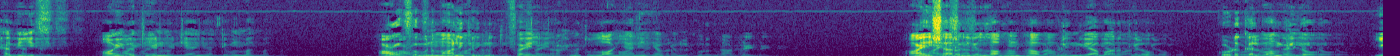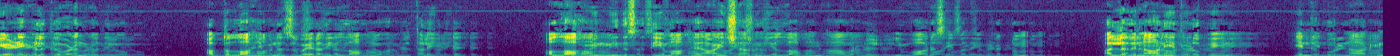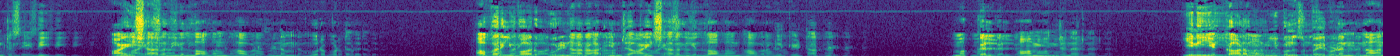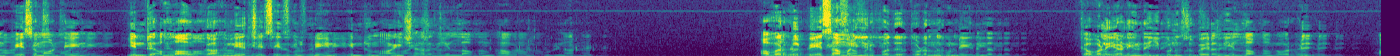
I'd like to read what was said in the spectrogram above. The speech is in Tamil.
ஹதீஸ் ஆயிரத்தி எண்ணூத்தி ஐம்பத்தி ஒன்பது. அவுஃபுன் மாலிக் துஃபைல் ரஹமத்துல்லாஹி அலிஹி அவர்கள் கூறுகிறார்கள் ஆயிஷா ரதி முன்ஹா அவர்களின் வியாபாரத்திலோ கொடுக்கல் வாங்கலிலோ ஏழைகளுக்கு வழங்குவதிலோ அப்துல்லாஹிபின் ஜுபைர் அலி அல்லாஹும் அவர்கள் தலையிட்டு அல்லாஹுவின் மீது சத்தியமாக ஆயிஷா ரதி அல்லாஹ் அவர்கள் இவ்வாறு செய்வதை விடட்டும் அல்லது நானே தடுப்பேன் என்று கூறினார் என்ற செய்தி. ஆயிஷா ரதி அல்லாஹும் அவர்களிடம் கூறப்பட்டது. அவர் இவ்வாறு கூறினாரா என்று ஆயிஷா ரதி அல்லாஹும் அவர்கள் கேட்டார்கள். மக்கள் ஆம் என்றனர். இனி எக்காலமும் இபுன் சுபைருடன் நான் பேச மாட்டேன் என்று அல்லாவுக்காக நேர்ச்சை செய்து கொள்கிறேன் என்றும் ஆயிஷா ரதி அல்லாஹும் அவர்கள் கூறினார்கள். அவர்கள் பேசாமல் இருப்பது தொடர்ந்து கொண்டே இருந்தது. கவலை அடைந்த இபுன் சுபை ரதி அல்லாஹும் அவர்கள்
